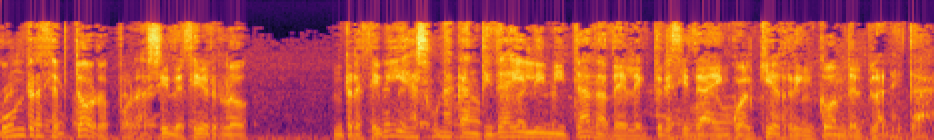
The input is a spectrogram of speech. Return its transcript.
un receptor, por así decirlo, recibías una cantidad ilimitada de electricidad en cualquier rincón del planeta.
